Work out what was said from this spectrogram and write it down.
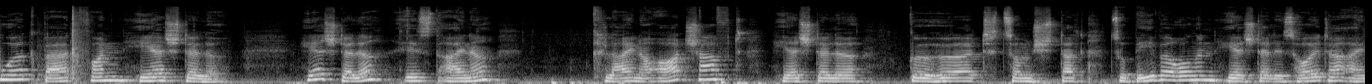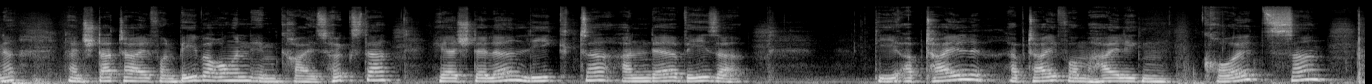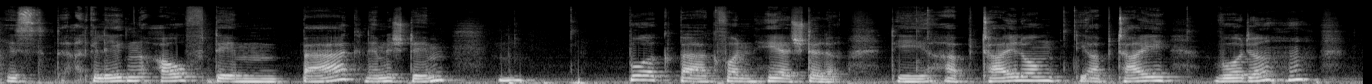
Burgberg von Herstelle. Herstelle ist eine kleine Ortschaft. Herstelle gehört zum Stadt zu Beverungen. Herstelle ist heute eine, ein Stadtteil von Beverungen im Kreis Höxter. Herstelle liegt an der Weser. Die Abtei, Abtei vom Heiligen Kreuz ist gelegen auf dem Berg, nämlich dem Burgberg von Herstelle. Die Abteilung, die Abtei wurde hm,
